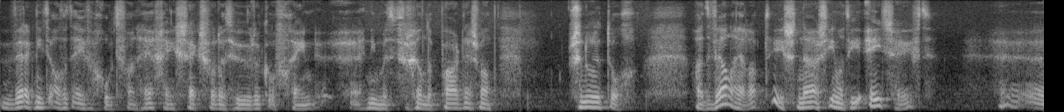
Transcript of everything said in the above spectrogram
werkt niet altijd even goed. Van geen seks voor het huwelijk of geen, eh, niet met verschillende partners, want ze doen het toch. Wat wel helpt, is naast iemand die aids heeft, uh,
